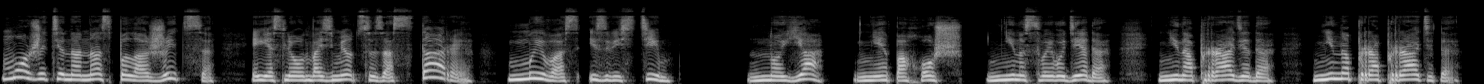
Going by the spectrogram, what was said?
можете на нас положиться, и если он возьмется за старое, мы вас известим. Но я не похож ни на своего деда, ни на прадеда, ни на прапрадеда.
